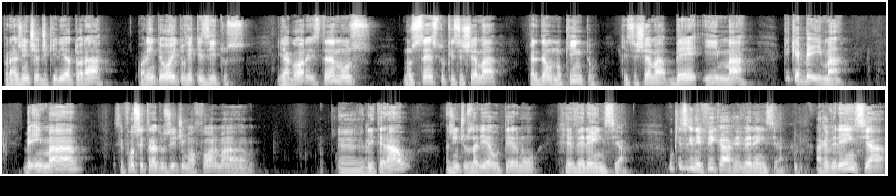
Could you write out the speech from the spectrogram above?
para a gente adquirir a Torá, 48 requisitos. E agora estamos no sexto, que se chama, perdão, no quinto, que se chama Beimá. O que é Beimá? Beimá, se fosse traduzir de uma forma eh, literal, a gente usaria o termo reverência. O que significa a reverência? A reverência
